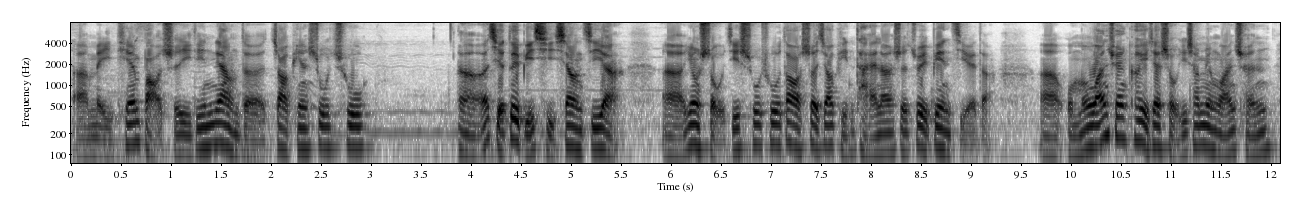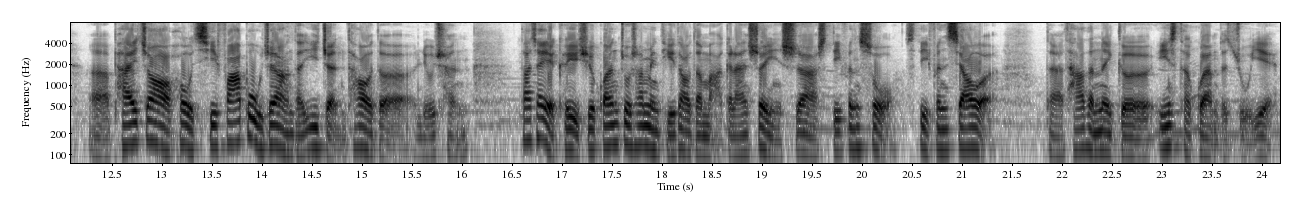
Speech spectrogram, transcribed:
呃，每天保持一定量的照片输出，呃，而且对比起相机啊，呃，用手机输出到社交平台呢是最便捷的。呃，我们完全可以在手机上面完成呃拍照、后期发布这样的一整套的流程。大家也可以去关注上面提到的马格兰摄影师啊，Stephen Shaw，斯蒂芬·肖尔的他的那个 Instagram 的主页。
